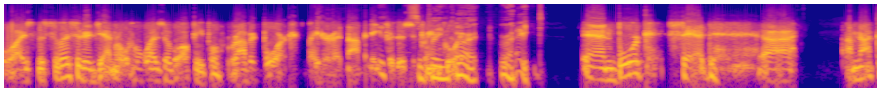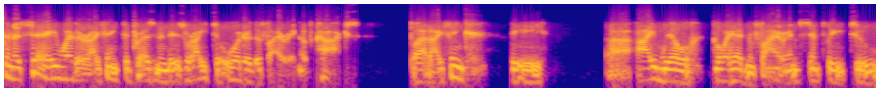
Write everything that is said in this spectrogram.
was the Solicitor General, who was, of all people, Robert Bork, later a nominee for the Supreme, Supreme Court. Court. Right. And Bork said, uh, I'm not going to say whether I think the president is right to order the firing of Cox, but I think the uh, I will go ahead and fire him simply to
